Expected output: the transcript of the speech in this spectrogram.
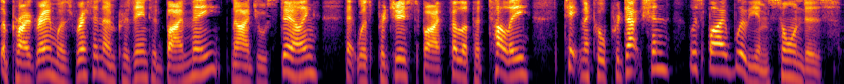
The program was written and presented by me, Nigel Stirling. It was produced by Philippa Tolley. Technical production was by William Saunders.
